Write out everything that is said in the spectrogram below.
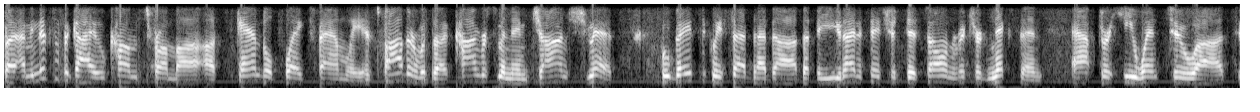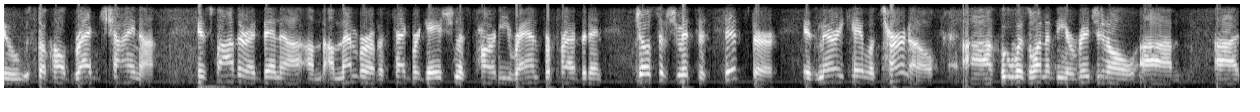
But I mean, this is a guy who comes from a, a scandal-plagued family. His father was a congressman named John Schmitz, who basically said that uh, that the United States should disown Richard Nixon after he went to uh, to so-called Red China. His father had been a, a member of a segregationist party, ran for president. Joseph Schmitz's sister is Mary Kay Letourneau, uh, who was one of the original um, uh,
